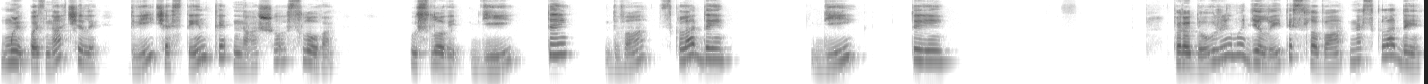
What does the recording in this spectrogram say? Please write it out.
Ми позначили дві частинки нашого слова. У слові діти два склади. Діти. Продовжуємо ділити слова на склади.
